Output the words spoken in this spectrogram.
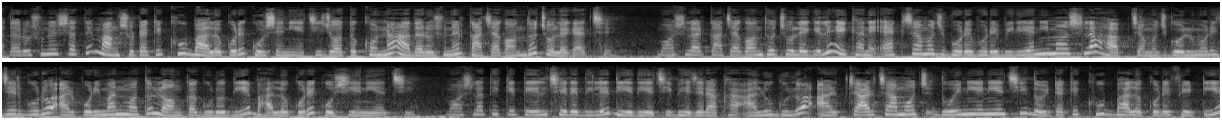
আদা রসুনের সাথে মাংসটাকে খুব ভালো করে কষে নিয়েছি, যতক্ষণ না আদা রসুনের কাঁচা গন্ধ চলে গেছে। মশলার কাঁচা গন্ধ চলে গেলে এখানে এক চামচ ভরে ভরে বিরিয়ানি মশলা, হাফ চামচ গোলমরিচের গুঁড়ো আর পরিমাণ মতো লঙ্কা গুঁড়ো দিয়ে ভালো করে কষিয়ে নিয়েছি। মশলা থেকে তেল ছেড়ে দিলে দিয়ে দিয়েছি ভেজে রাখা আলুগুলো আর চার চামচ দই নিয়ে নিয়েছি। দইটাকে খুব ভালো করে ফেটিয়ে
